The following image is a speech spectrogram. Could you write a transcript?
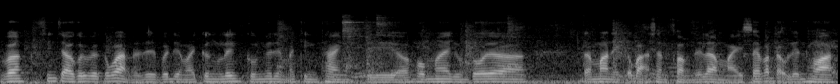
Vâng, xin chào quý vị các bạn ở đây với điện máy Cường Linh cũng như điện máy Trình Thành. Thì ờ, hôm nay chúng tôi ờ, đã mang đến các bạn sản phẩm đây là máy xe bắt đậu liên hoàn.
